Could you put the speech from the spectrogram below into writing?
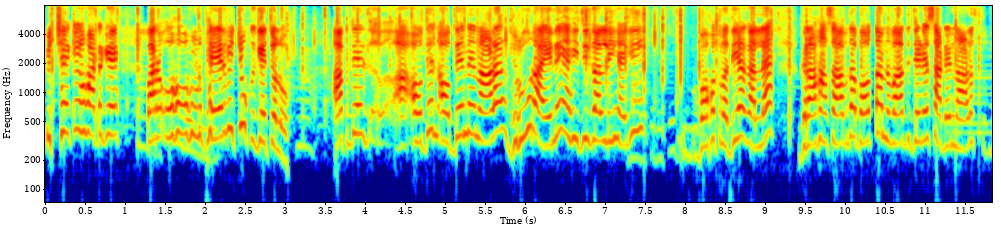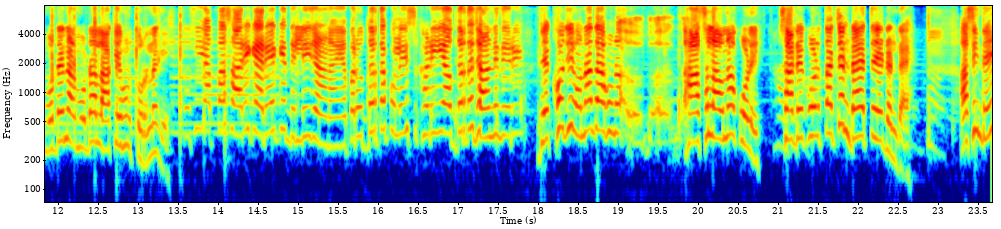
ਪਿੱਛੇ ਕਿਉਂ ਹਟ ਗਏ? ਪਰ ਉਹ ਹੁਣ ਫੇਰ ਵੀ ਝੁਕ ਗਏ ਚਲੋ। ਆਪਦੇ ਅ, ਅਹੁਦੇ ਅਹੁਦੇ ਦੇ ਨਾਲ ਜ਼ਰੂਰ ਆਏ ਨੇ ਇਹੀ ਜੀ ਗੱਲ ਨਹੀਂ ਹੈਗੀ। ਬਹੁਤ ਵਧੀਆ ਗੱਲ ਹੈ। ਗ੍ਰਾਹਾਂ ਸਾਹਿਬ ਦਾ ਬਹੁਤ ਧੰਨਵਾਦ ਜਿਹੜੇ ਸਾਡੇ ਨਾਲ ਮੋਢੇ ਨਾਲ ਮੋਢਾ ਲਾ ਕੇ ਹੁਣ ਤੁਰਨਗੇ। ਆਪਾਂ ਸਾਰੇ ਕਹਿ ਰਹੇ ਆ ਕਿ ਦਿੱਲੀ ਜਾਣਾ ਹੈ ਪਰ ਉਧਰ ਤਾਂ ਪੁਲਿਸ ਖੜੀ ਹੈ ਉਧਰ ਤਾਂ ਜਾਣ ਨਹੀਂ ਦੇ ਰਹੇ। ਦੇਖੋ ਜੀ ਉਹਨਾਂ ਦਾ ਹੁਣ ਹਾਸਲਾ ਉਹਨਾਂ ਕੋਲੇ। ਸਾਡੇ ਕੋਲ ਤਾਂ ਝੰਡਾ ਹੈ ਤੇ ਡੰਡਾ ਹੈ। ਅਸੀਂ ਨਹੀਂ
